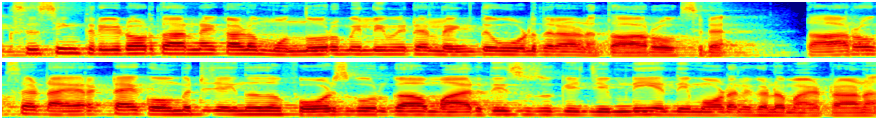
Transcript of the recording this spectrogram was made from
എക്സിസ്റ്റിംഗ് ത്രീ ഡോർ താറിനേക്കാളും മുന്നൂറ് മില്ലിമീറ്റർ ലെങ്ത് കൂടുതലാണ് താറോക്സിന് താറോക്സ് ഡയറക്റ്റായി കോമ്പറ്റ് ചെയ്യുന്നത് Force Gurkha Maruti Suzuki Jimny എന്നീ മോഡലുകളുമായിട്ടാണ്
